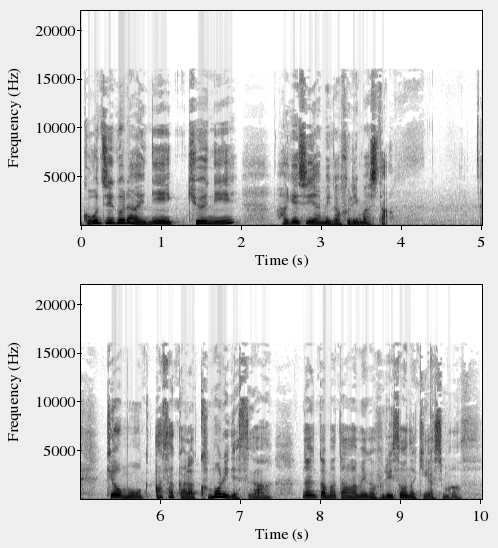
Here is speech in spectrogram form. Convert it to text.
5時ぐらいに急に激しい雨が降りました。今日も朝から曇りですがなんかまた雨が降りそうな気がします。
